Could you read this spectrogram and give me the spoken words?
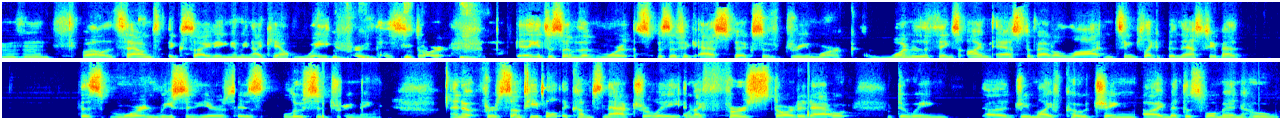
Mm-hmm. Well, it sounds exciting. I mean, I can't wait for this start. Getting into some of the more specific aspects of dream work, one of the things I'm asked about a lot, and seems like I've been asking about this more in recent years, is lucid dreaming. I know for some people it comes naturally. When I first started out doing uh, dream life coaching, I met this woman who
